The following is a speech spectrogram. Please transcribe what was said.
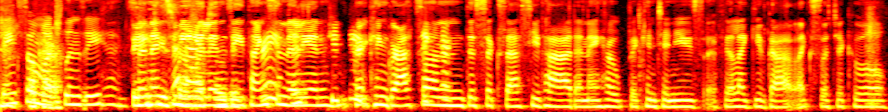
Thanks so okay. much, Lindsay. Yeah. So Thank nice to meet you, Lindsay. Thanks Great. a million. Congrats on the success you've had, and I hope it continues. I feel like you've got like such a cool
